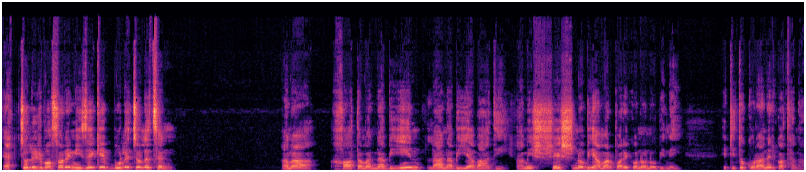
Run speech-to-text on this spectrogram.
একচল্লিশ বছরে নিজেকে বলে চলেছেন। আনা খাতামান নাবিয়িন, লা নাবিয়া বাদি। আমি শেষ নবী, আমার পরে কোনো নবী নেই। এটি তো কোরআনের কথা না।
